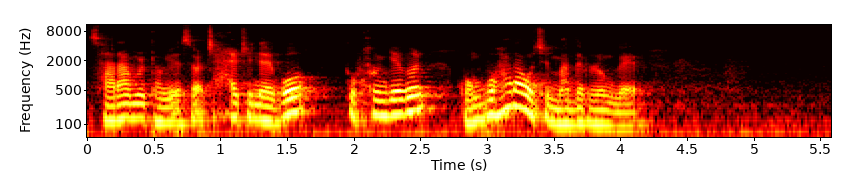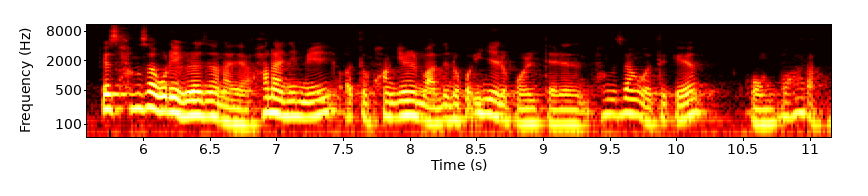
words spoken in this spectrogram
사람을 통해서 잘 지내고 그 환경을 공부하라고 지금 만들어 놓은 거예요. 그래서 항상 우리 그러잖아요. 하나님이 어떤 환경을 만들어 놓고 인연을 보낼 때는 항상 어떻게 해요? 공부하라고.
